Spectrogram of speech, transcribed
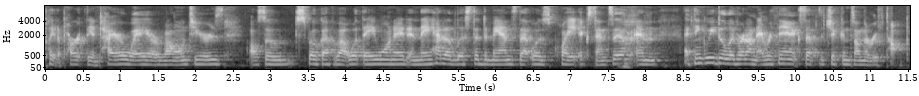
played a part the entire way. Our volunteers also spoke up about what they wanted and they had a list of demands that was quite extensive and i think we delivered on everything except the chickens on the rooftop.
